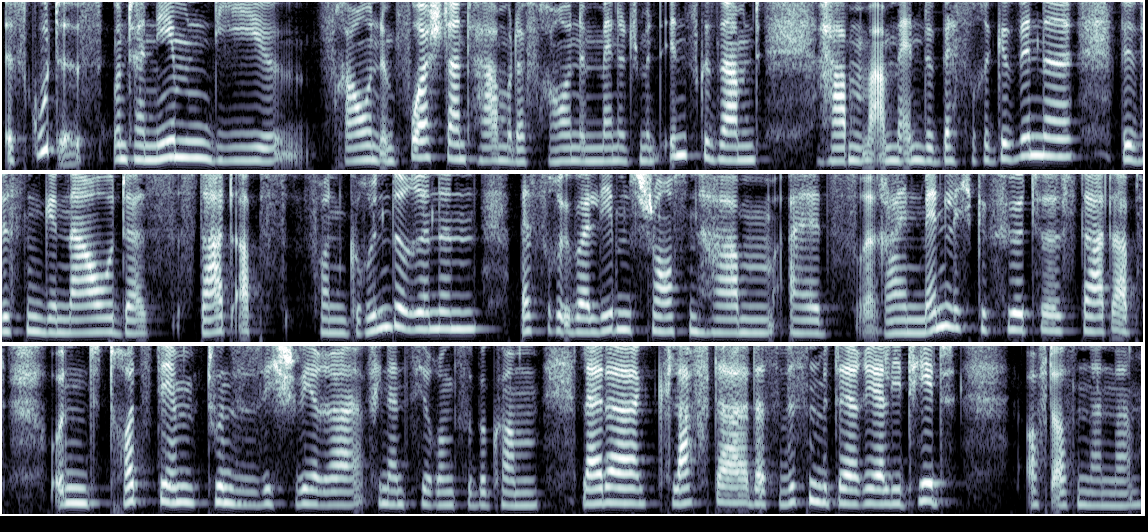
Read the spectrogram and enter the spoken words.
es gut ist. Unternehmen, die Frauen im Vorstand haben oder Frauen im Management insgesamt, haben am Ende bessere Gewinne. Wir wissen genau, dass Startups von Gründerinnen bessere Überlebenschancen haben als rein männlich geführte Startups und trotzdem tun sie sich schwerer, Finanzierung zu bekommen. Leider klafft da das Wissen mit der Realität oft auseinander.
